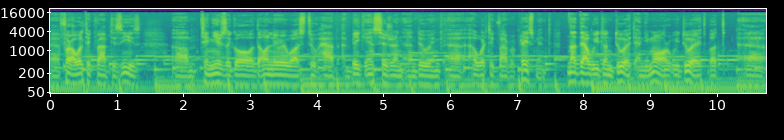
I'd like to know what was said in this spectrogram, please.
uh, for aortic valve disease, um, 10 years ago, the only way was to have a big incision and doing uh, aortic valve replacement. Not that we don't do it anymore, we do it, but uh,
